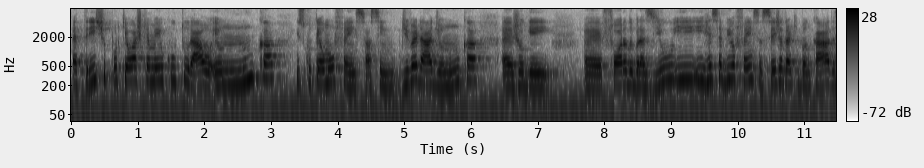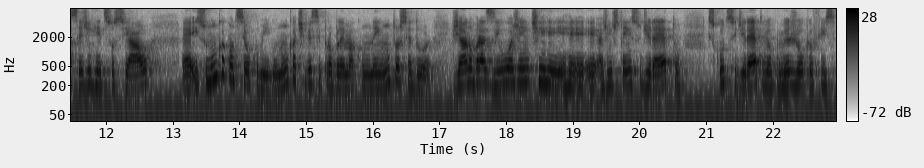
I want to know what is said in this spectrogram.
É triste porque eu acho que é meio cultural. Eu nunca escutei uma ofensa, assim, de verdade. Eu nunca é, joguei é, fora do Brasil e, e recebi ofensas, seja da arquibancada, seja em rede social. É, isso nunca aconteceu comigo, nunca tive esse problema com nenhum torcedor. Já no Brasil a gente, a gente tem isso direto, escuta-se direto. Meu primeiro jogo que eu fiz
